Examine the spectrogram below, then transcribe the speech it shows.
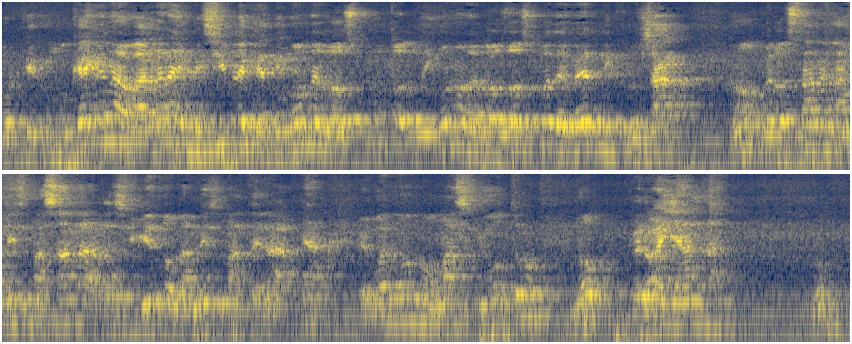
Porque como que hay una barrera invisible que ninguno de los putos, ninguno de los dos puede ver ni cruzar. ¿No? Pero están en la misma sala recibiendo la misma terapia, bueno, uno más que otro, ¿no? Pero ahí anda, ¿no?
